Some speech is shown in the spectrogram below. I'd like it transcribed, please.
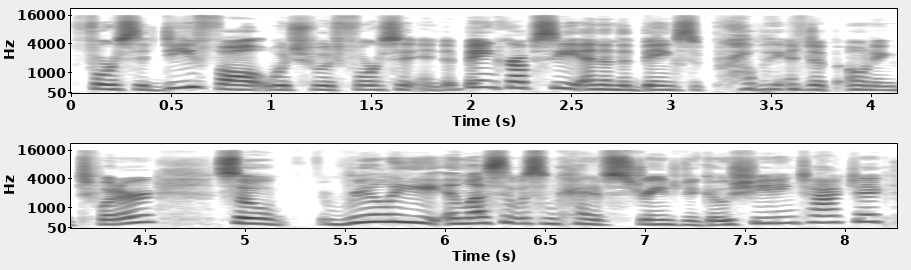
force a default, which would force it into bankruptcy, and then the banks would probably end up owning Twitter. So, really, unless it was some kind of strange negotiating tactic,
